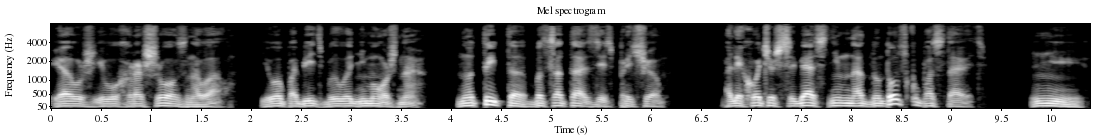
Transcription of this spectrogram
Я уж его хорошо знавал. Его побить было не можно. Но ты-то, босота, здесь при чем? Али хочешь себя с ним на одну доску поставить? Нет,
